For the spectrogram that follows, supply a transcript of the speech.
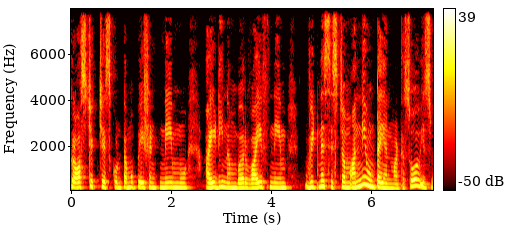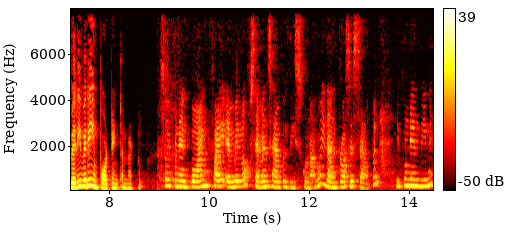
క్రాస్ చెక్ చేసుకుంటాము patient name ID number wife name witness system అన్నీ ఉంటాయి అన్నమాట so it's very very important అన్నట్టు. సో ఇప్పుడు నేను point five ML of semen sample తీసుకున్నాను. ఇది అన్ప్రాసెస్ శాంపుల్. ఇప్పుడు నేను దీన్ని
